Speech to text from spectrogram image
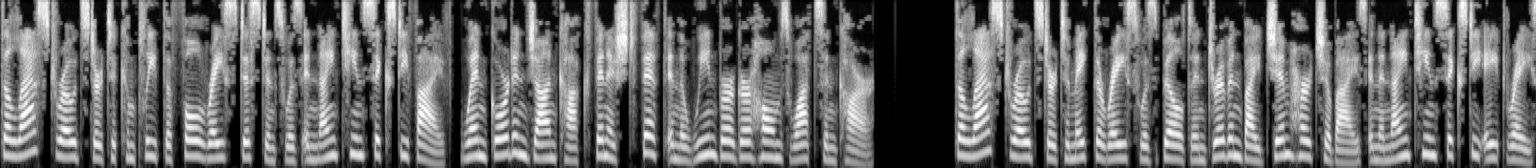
The last roadster to complete the full race distance was in 1965, when Gordon Johncock finished fifth in the Weinberger Homes Watson car. The last roadster to make the race was built and driven by Jim Hurtubise in the 1968 race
